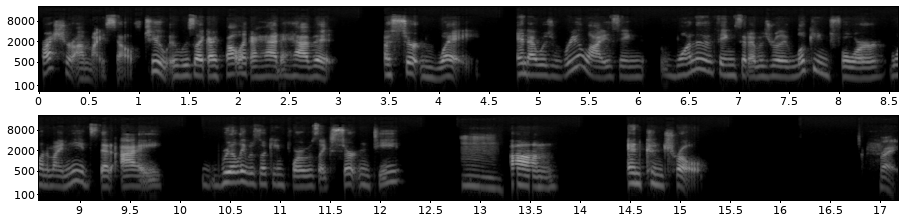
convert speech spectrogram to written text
pressure on myself too, it was like I felt like I had to have it a certain way and i was realizing one of the things that i was really looking for one of my needs that i really was looking for was like certainty mm. um and control. Right.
